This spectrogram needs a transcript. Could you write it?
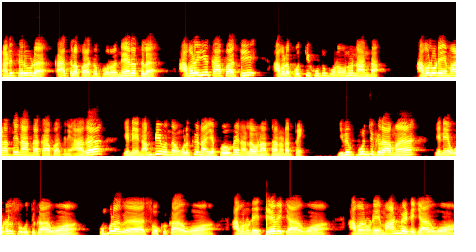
நடுத்தெருவில் காற்றுல பறக்க போகிற நேரத்தில் அவளையும் காப்பாற்றி அவளை பொத்தி கூட்டு போனவனும் நான் தான். அவளுடைய மானத்தை நான் தான் காப்பாற்றினேன் ஆக என்னை நம்பி வந்தவங்களுக்கு நான் எப்போவுமே நல்லவனாக தான் நடப்பேன். இது புரிஞ்சுக்கிறாம என்னை உடல் சுகத்துக்காகவும் கும்பல சோக்குக்காகவும் அவனுடைய தேவைக்காகவும் அவனுடைய மான்வேட்டைக்காகவும்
